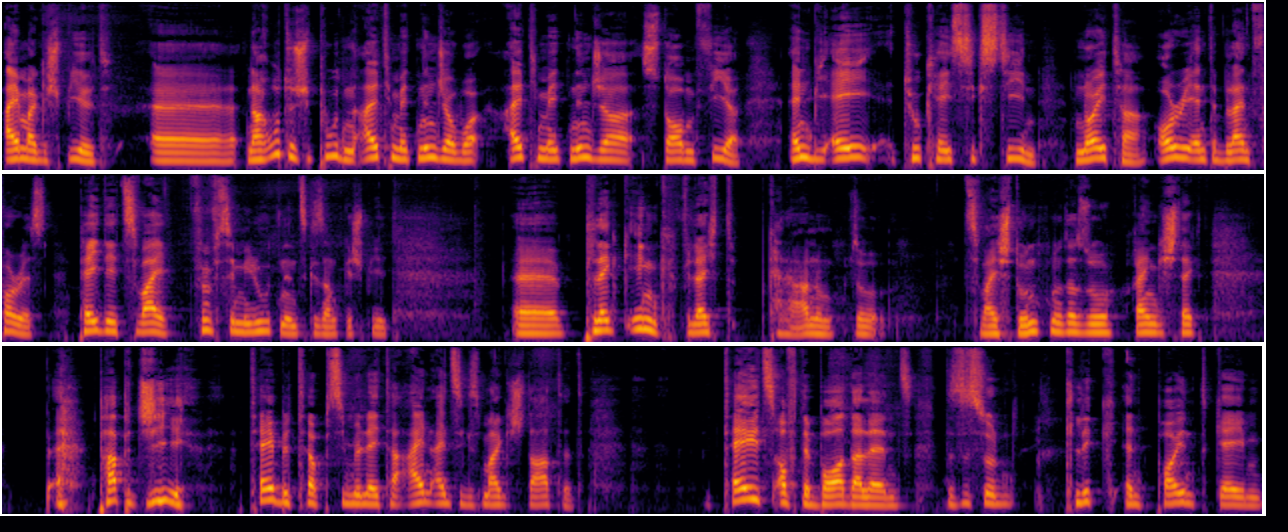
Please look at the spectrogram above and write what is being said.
einmal gespielt. Äh, Naruto Shippuden, Ultimate Ninja, Ultimate Ninja Storm 4, NBA 2K16, Neuta, Ori and the Blind Forest, Payday 2, 15 Minuten insgesamt gespielt. Äh, Plague Inc., vielleicht, keine Ahnung, so zwei Stunden oder so reingesteckt. PUBG, Tabletop Simulator, ein einziges Mal gestartet. Tales of the Borderlands. Das ist so ein Click-and-Point-Game.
